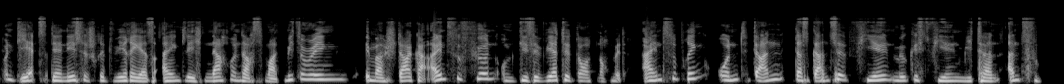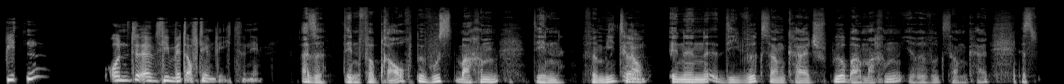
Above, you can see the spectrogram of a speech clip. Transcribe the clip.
Und jetzt, der nächste Schritt wäre jetzt eigentlich nach und nach Smart Metering immer stärker einzuführen, um diese Werte dort noch mit einzubringen und dann das Ganze vielen, möglichst vielen Mietern anzubieten und äh, sie mit auf den Weg zu nehmen. Also den Verbrauch bewusst machen, den Vermieter genau. die Wirksamkeit spürbar machen, ihre Wirksamkeit. Das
